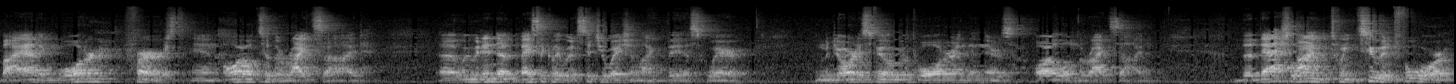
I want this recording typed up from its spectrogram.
by adding water first and oil to the right side, uh, we would end up basically with a situation like this where the majority is filled with water and then there's oil on the right side. The dashed line between 2 and 4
